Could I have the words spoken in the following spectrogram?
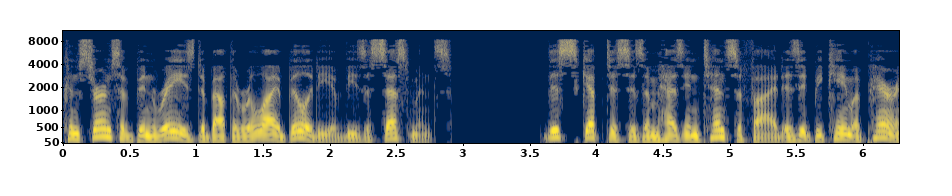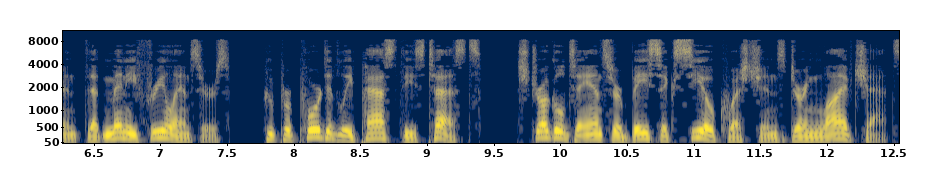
concerns have been raised about the reliability of these assessments. This skepticism has intensified as it became apparent that many freelancers, who purportedly passed these tests, struggled to answer basic SEO questions during live chats.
